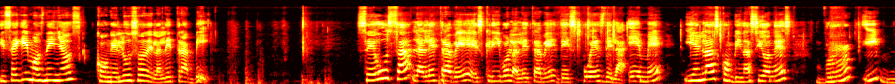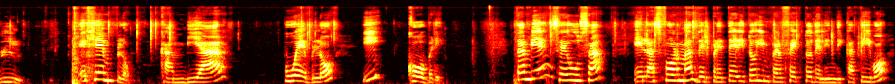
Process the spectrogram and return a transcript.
Y seguimos, niños, con el uso de la letra B. Se usa la letra B, escribo la letra B después de la M y en las combinaciones BR y BL. Ejemplo, cambiar, pueblo y cobre. También se usa en las formas del pretérito imperfecto del indicativo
